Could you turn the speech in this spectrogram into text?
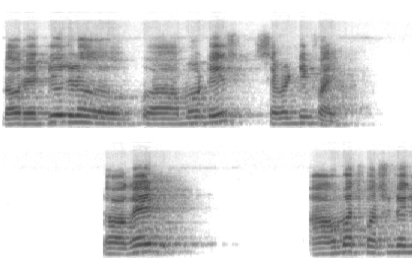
Now reduced uh, amount is 75. Now again, how much percentage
